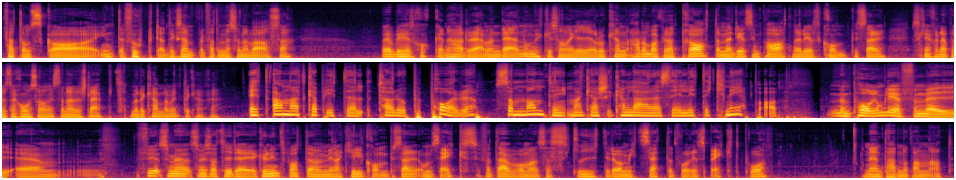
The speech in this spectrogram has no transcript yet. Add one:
För att de ska inte få upp den till exempel för att de är så nervösa. Och jag blev helt chockad när jag hörde det, men det är nog mycket sådana grejer. Och då kan, hade de bara kunnat prata med dels sin partner, dels kompisar, så kanske den här prestationsångesten hade släppt. Men det kan de inte kanske. Ett annat kapitel tar upp porr som någonting man kanske kan lära sig lite knep av. Men porren blev för mig, eh, för som, jag, som jag sa tidigare, jag kunde inte prata med mina killkompisar om sex, för att där var man så skrytig, det var mitt sätt att få respekt på. När jag inte hade något annat.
